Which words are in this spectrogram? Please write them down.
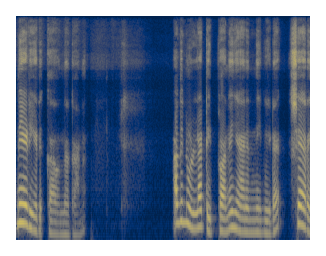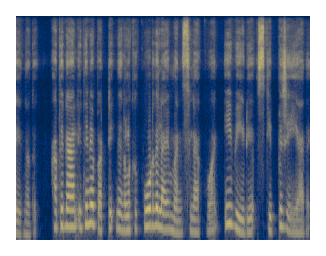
നേടിയെടുക്കാവുന്നതാണ്. അതിനുള്ള ടിപ്പാണ് ഞാൻ ഇന്നിവിടെ ഷെയർ ചെയ്യുന്നത്. അതിനാൽ ഇതിനെപ്പറ്റി നിങ്ങൾക്ക് കൂടുതലായി മനസ്സിലാക്കുവാൻ ഈ വീഡിയോ സ്കിപ്പ് ചെയ്യാതെ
